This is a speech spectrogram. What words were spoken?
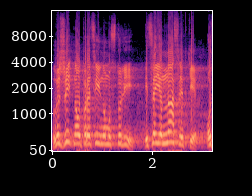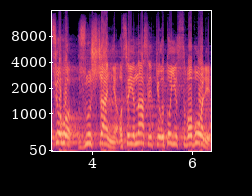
лежить на операційному столі. І це є наслідки оцього знущання, оце є наслідки отої сваволі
